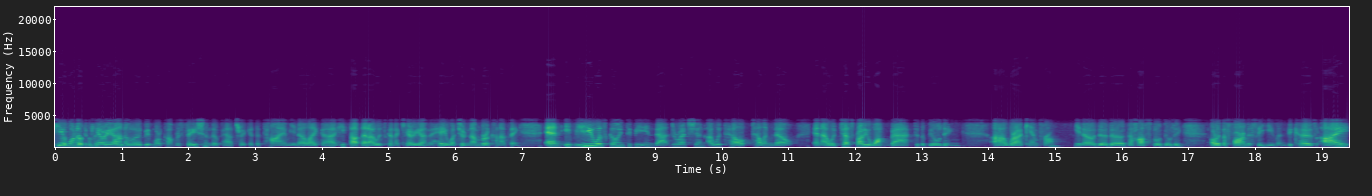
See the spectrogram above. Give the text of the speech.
he That's- wanted that's to carry on a little bit more conversation though patrick at the time you know like uh he thought that i was going to carry on hey what's your number? kind of thing. And if he was going to be in that direction i would tell tell him no. And i would just probably walk back to the building uh where i came from you know the the the hospital building or the pharmacy even because i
